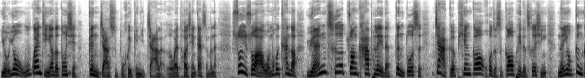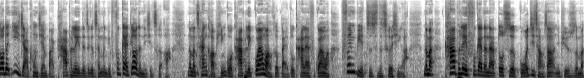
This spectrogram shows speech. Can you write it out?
有用、无关紧要的东西。更加是不会给你加了，额外掏钱干什么呢？所以说啊，我们会看到原车装 CarPlay 的更多是价格偏高或者是高配的车型，能用更高的溢价空间把 CarPlay 的这个成本给覆盖掉的那些车啊。那么参考苹果 CarPlay 官网和百度 CarLife 官网分别支持的车型啊，那么 CarPlay 覆盖的呢都是国际厂商，你比如说什么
